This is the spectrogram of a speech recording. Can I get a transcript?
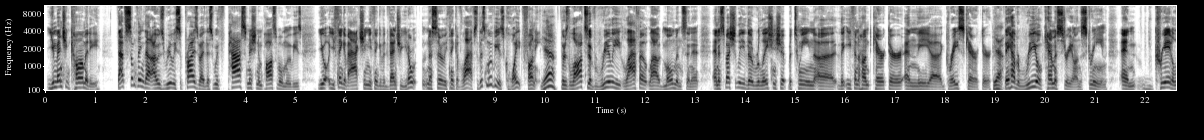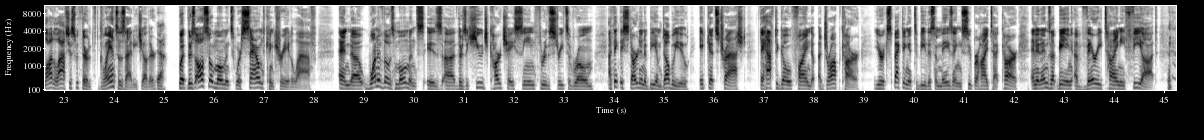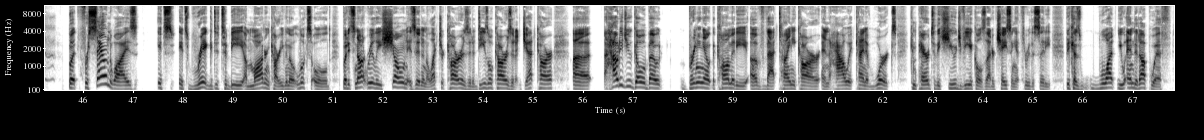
You mentioned comedy that's something that I was really surprised by this. With past Mission Impossible movies, you you think of action, you think of adventure, you don't necessarily think of laughs. So This movie is quite funny. Yeah. There's lots of really laugh out loud moments in it, and especially the relationship between uh, the Ethan Hunt character and the uh, Grace character. Yeah. They have real chemistry on screen and create a lot of laughs just with their glances at each other. Yeah. But there's also moments where sound can create a laugh. And uh, one of those moments is uh, there's a huge car chase scene through the streets of Rome. I think they start in a BMW. It gets trashed. They have to go find a, a drop car. You're expecting it to be this amazing, super high tech car, and it ends up being a very tiny Fiat. but for sound wise, it's it's rigged to be a modern car even though it looks old but it's not really shown is it an electric car is it a diesel car is it a jet car uh, how did you go about bringing out the comedy of that tiny car and how it kind of works compared to the huge vehicles that are chasing it through the city. Because what you ended up with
